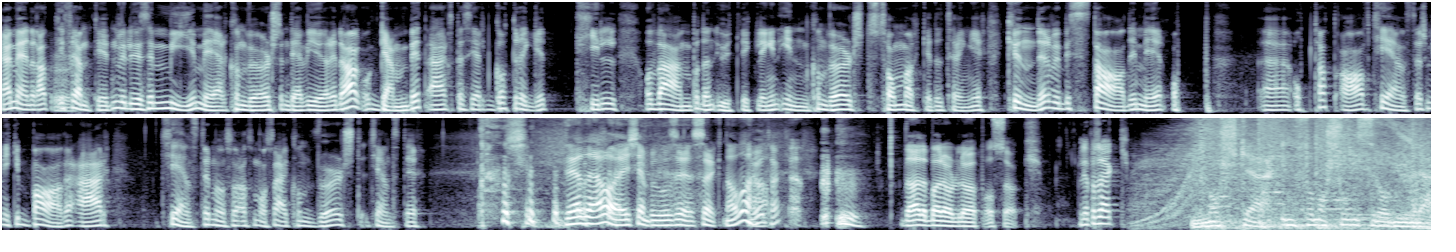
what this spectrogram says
Jeg mener at i fremtiden vil vi se mye mer converged enn det vi gjør i dag, og Gambit er spesielt godt rigget til å være med på den utviklingen innen converged som markedet trenger. Kunder vil bli stadig mer opp, eh, opptatt av tjenester som ikke bare er tjenester, men også, som også er converged tjenester. Det der var en kjempegod søknad, da. takk. Da er det bare å løpe og søke. Løp og søk. Norske informasjonsrådgivere.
